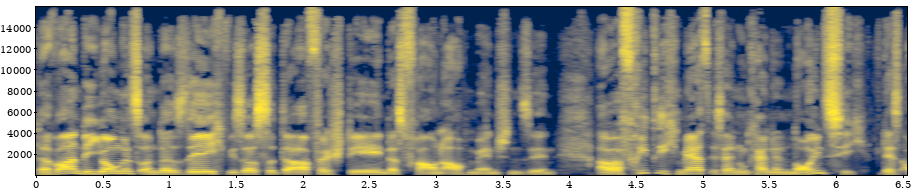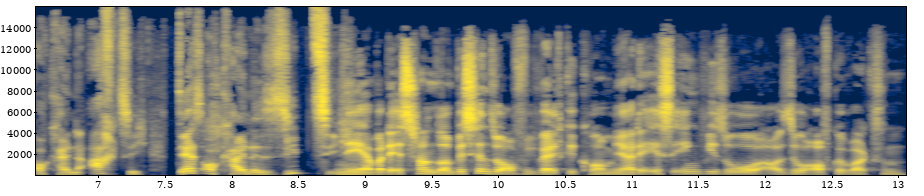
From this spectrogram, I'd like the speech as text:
Da waren die Jungs unter sich, wie sollst du da verstehen, dass Frauen auch Menschen sind? Aber Friedrich Merz ist ja nun keine 90, der ist auch keine 80, der ist auch keine 70. Nee, aber der ist schon so ein bisschen so auf die Welt gekommen, ja, der ist irgendwie so, so aufgewachsen.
